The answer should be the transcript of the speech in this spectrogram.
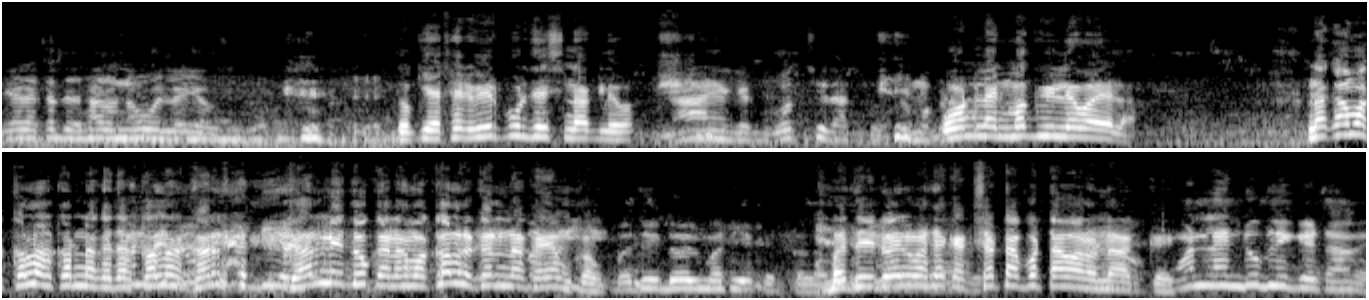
ત્યારે કદાચ સારો નવો લઈ આવશે. તો કે ઠેર વીરપુર જઈશ નાગ લેવા. ના ગોતથી રાખતો ઓનલાઈન મગવી લેવાયેલા. ના આમાં કલર કરી નાખે તાર કલર ઘર ઘરની દુકાન આમાં કલર કરી નાખે એમ કહું. બધી ડોલમાંથી એક જ કલર બધી ડોલમાં છે એક છટા પટ્ટા વાળો નાખ કઈ ઓનલાઈન ડુપ્લિકેટ આવે.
